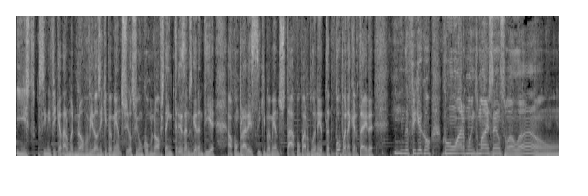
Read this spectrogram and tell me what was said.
E isto que significa dar uma nova vida aos equipamentos. Eles ficam como novos, têm 3 anos de garantia. Ao comprar esses equipamentos, está a poupar o planeta, poupa na carteira e ainda fica com, com um ar muito mais sensualão.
